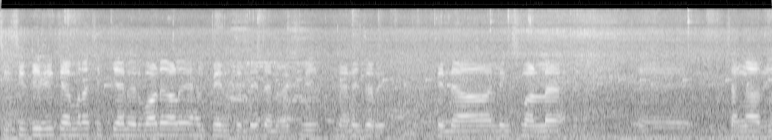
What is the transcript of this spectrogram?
C C T V camera check ചെയ്യാൻ ഒരുപാട് ആൾ ഹെൽപ്പ് ചെയ്തിട്ടുണ്ട്. ധനലക്ഷ്മി മാനേജർ പിന്നെ ലിങ്ക്സ് മാളിലെ ചങ്ങാതി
